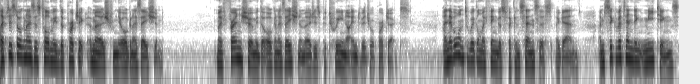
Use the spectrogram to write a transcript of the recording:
Leftist organisers told me the project emerged from the organisation. My friends show me the organisation emerges between our individual projects. I never want to wiggle my fingers for consensus again. I'm sick of attending meetings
